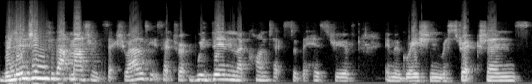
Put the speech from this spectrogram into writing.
religion, for that matter, and sexuality, etc., within the context of the history of immigration restrictions.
